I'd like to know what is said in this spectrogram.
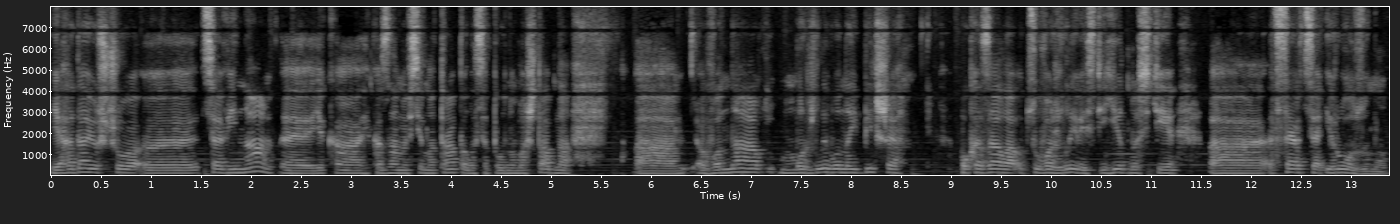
Я гадаю, що е, ця війна, е, яка яка з нами всіма трапилася, повномасштабна, е, вона можливо найбільше. Показала цю важливість єдності а, серця і розуму,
